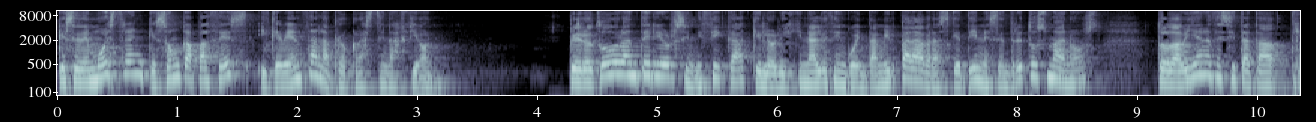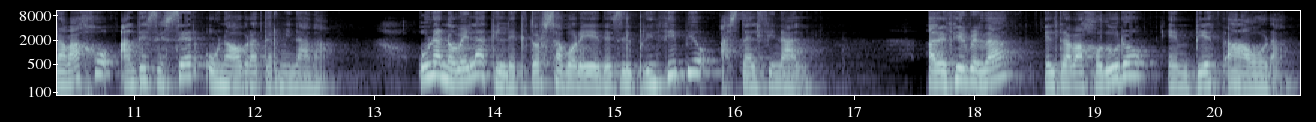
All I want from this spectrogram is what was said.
que se demuestren que son capaces y que venzan la procrastinación. Pero todo lo anterior significa que el original de 50.000 palabras que tienes entre tus manos todavía necesita trabajo antes de ser una obra terminada. Una novela que el lector saboree desde el principio hasta el final. A decir verdad, el trabajo duro empieza ahora.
